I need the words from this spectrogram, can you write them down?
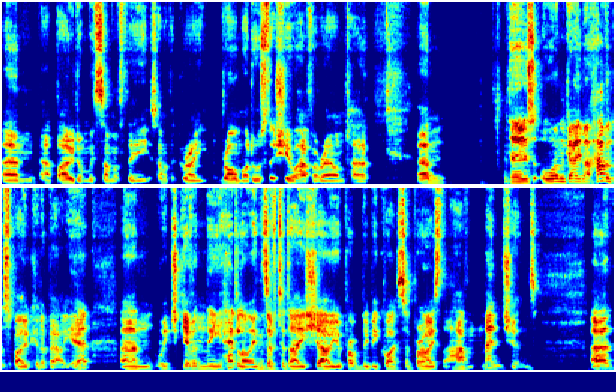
um, at Bowdon with some of the some of the great role models that she'll have around her. Um, there's one game I haven't spoken about yet, um, which, given the headlines of today's show, you'll probably be quite surprised that I haven't mentioned. Uh,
